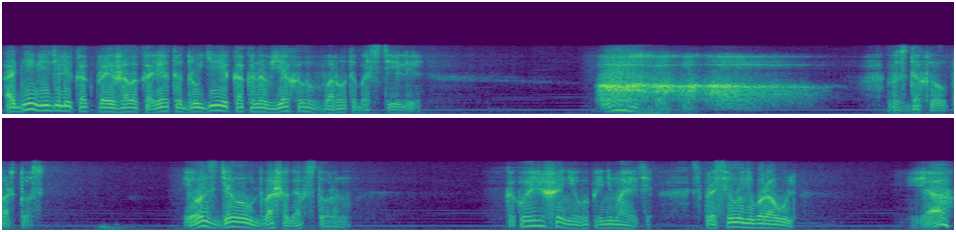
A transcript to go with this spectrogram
Одни видели, как проезжала карета, другие, как она въехала в ворота Бастилии». «О-хо-хо-хо!» — вздохнул Портос и он сделал два шага в сторону. «Какое решение вы принимаете?» — спросил у него Рауль. «Я?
